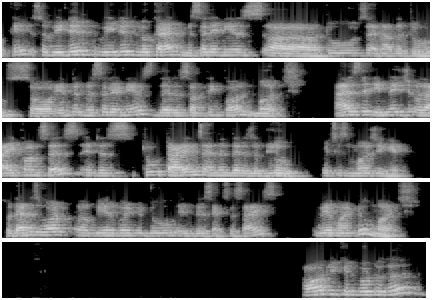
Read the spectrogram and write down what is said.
okay, so we did we did look at miscellaneous uh, tools and other tools. So in the miscellaneous, there is something called merge. As the image or the icon says, it is two tiles and then there is a glue, which is merging it. So that is what uh, we are going to do in this exercise. We are going to merge. Or you can go to the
